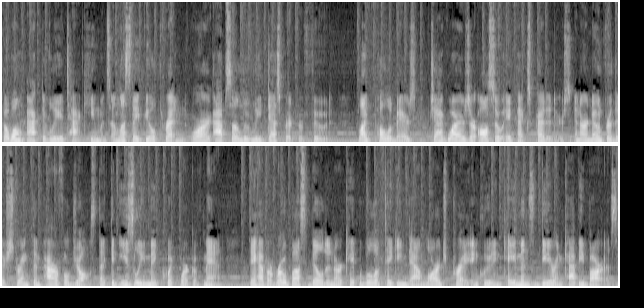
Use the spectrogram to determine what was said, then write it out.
but won't actively attack humans unless they feel threatened or are absolutely desperate for food. Like polar bears, jaguars are also apex predators and are known for their strength and powerful jaws that can easily make quick work of man. They have a robust build and are capable of taking down large prey including caimans, deer, and capybaras.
